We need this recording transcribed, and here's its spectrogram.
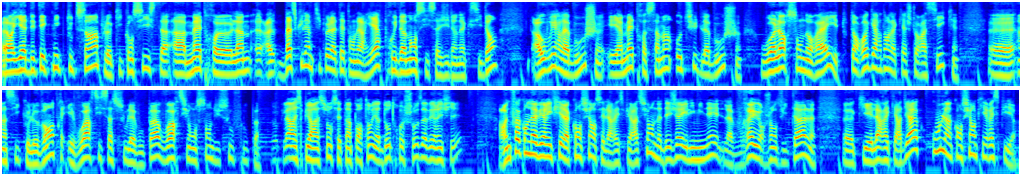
Alors il y a des techniques toutes simples qui consistent à, mettre euh, la, à basculer un petit peu la tête en arrière, prudemment s'il s'agit d'un accident, à ouvrir la bouche et à mettre sa main au-dessus de la bouche ou alors son oreille, tout en regardant la cage thoracique euh, ainsi que le ventre et voir si ça se soulève ou pas, voir si on sent du souffle ou pas. Donc la respiration c'est important. Il y a d'autres choses à vérifier? Alors une fois qu'on a vérifié la conscience et la respiration, on a déjà éliminé la vraie urgence vitale euh, qui est l'arrêt cardiaque ou l'inconscient qui respire.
